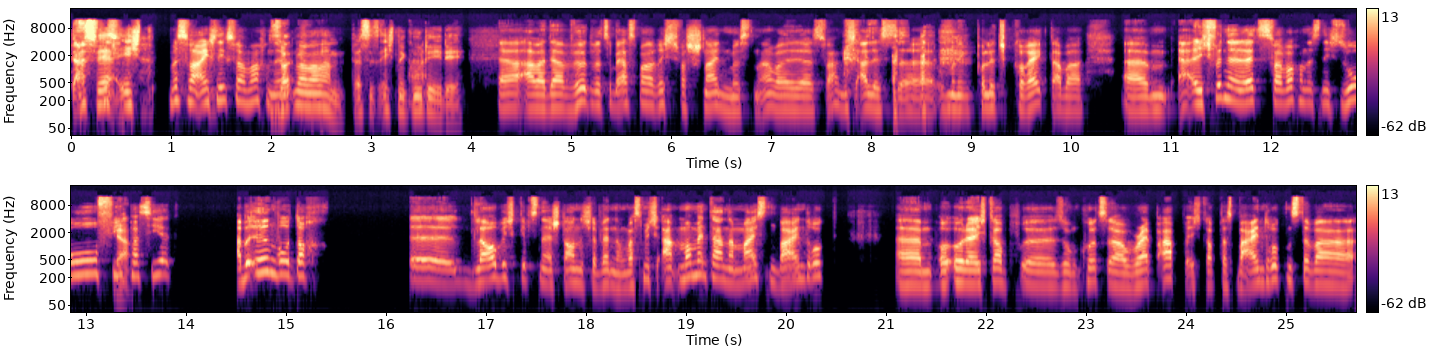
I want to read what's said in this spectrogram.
Das wäre echt. Müssen wir eigentlich nichts mehr machen. Ne? Sollten wir mal machen. Das ist echt eine gute ja. Idee. Ja, aber da würden wir zum ersten Mal richtig was schneiden müssen, ne? weil es war nicht alles äh, unbedingt politisch korrekt. Aber ähm, ich finde, in den letzten zwei Wochen ist nicht so viel ja. passiert. Aber irgendwo doch, äh, glaube ich, gibt es eine erstaunliche Wendung. Was mich momentan am meisten beeindruckt, ähm, oder ich glaube, äh, so ein kurzer Wrap-up. Ich glaube, das Beeindruckendste war,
